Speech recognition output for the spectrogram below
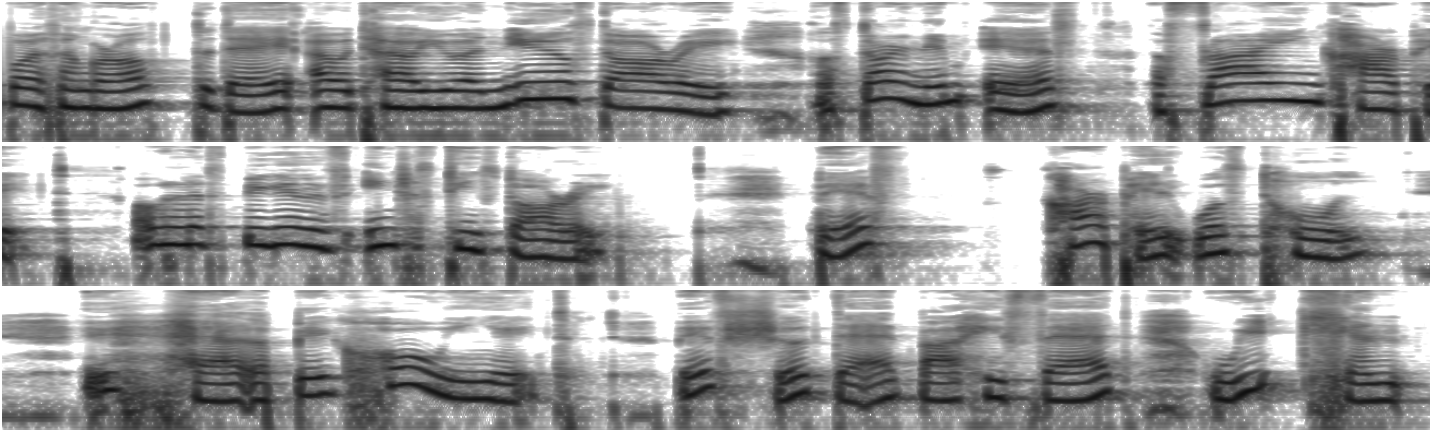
boys and girls. Today I will tell you a new story. The story name is The Flying Carpet. Okay, let's begin this interesting story. Biff's carpet was torn. It had a big hole in it. Biff shook that, but he said, We can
